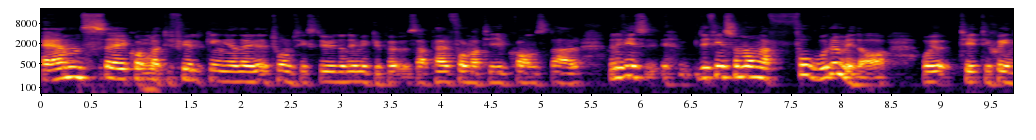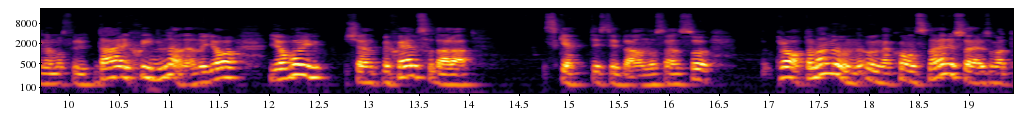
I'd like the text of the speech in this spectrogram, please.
Eh, EMS är kopplat till Fylkingen, Elektronikstudion. Det är mycket så här, performativ konst där. Men det finns, det finns så många forum idag. Och till, till skillnad mot förut. Där är skillnaden. Och jag, jag har ju känt mig själv sådär skeptisk ibland. Och sen så Pratar man med unga, unga konstnärer så är det som att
